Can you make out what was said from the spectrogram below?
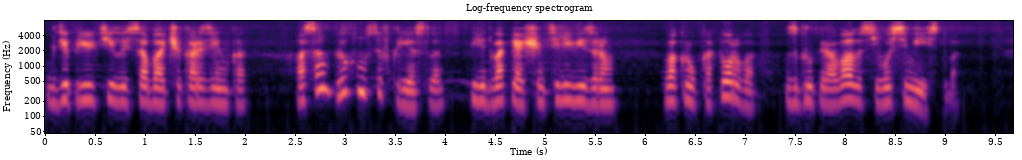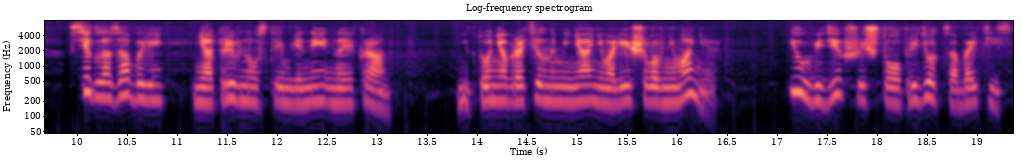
где приютилась собачья корзинка, а сам плюхнулся в кресло перед вопящим телевизором, вокруг которого сгруппировалось его семейство. Все глаза были неотрывно устремлены на экран. Никто не обратил на меня ни малейшего внимания, и, убедившись, что придется обойтись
